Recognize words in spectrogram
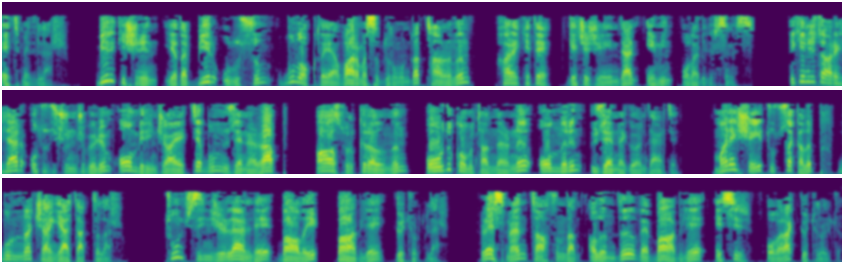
etmediler. Bir kişinin ya da bir ulusun bu noktaya varması durumunda Tanrı'nın harekete geçeceğinden emin olabilirsiniz. İkinci tarihler 33. bölüm 11. ayette bunun üzerine Rab Asur kralının ordu komutanlarını onların üzerine gönderdi. Maneşya'yı tutsak alıp burnuna çengel taktılar. Tunç zincirlerle bağlayıp Babil'e götürdüler. Resmen tahtından alındı ve Babil'e esir olarak götürüldü.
